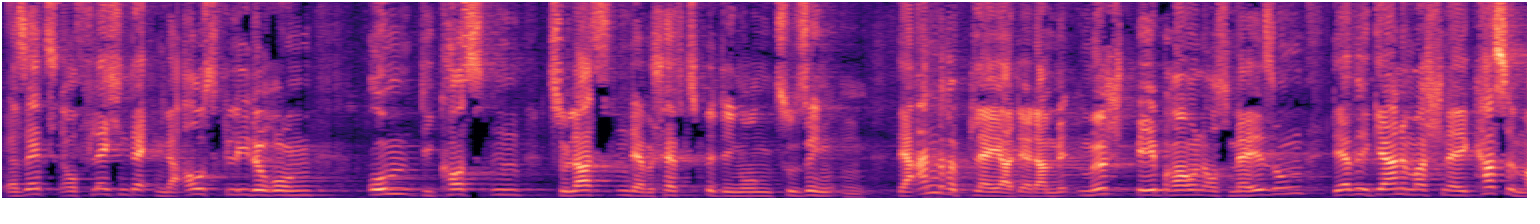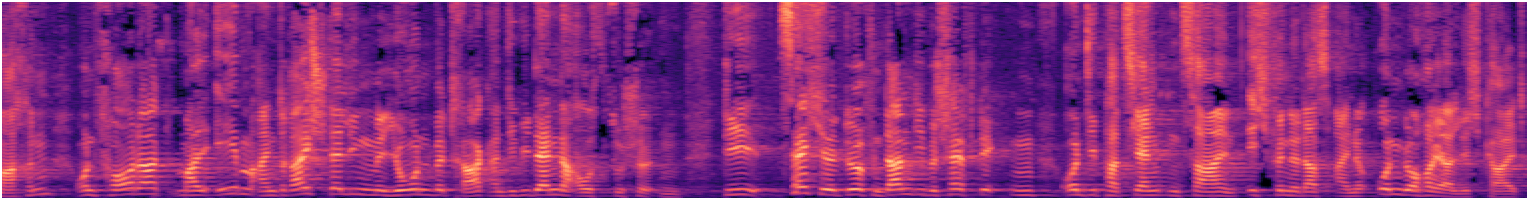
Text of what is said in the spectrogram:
er setzt auf flächendeckende Ausgliederungen um die Kosten zulasten der Geschäftsbedingungen zu sinken. Der andere Player, der da mitmischt, B. Braun aus Melsungen, der will gerne einmal schnell Kasse machen und fordert, mal eben einen dreistelligen Millionenbetrag an Dividende auszuschütten. Die Zeche dürfen dann die Beschäftigten und die Patienten zahlen. Ich finde das eine Ungeheuerlichkeit,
